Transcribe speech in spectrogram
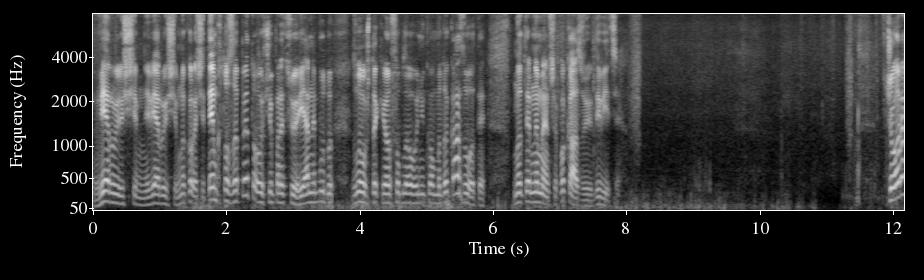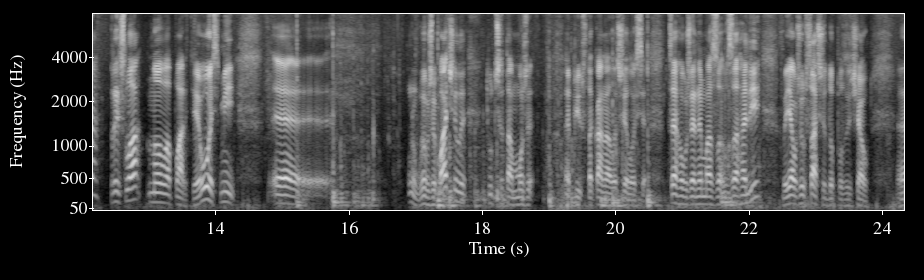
віруючим, невіруючим. Ну, коротше, тим, хто запитував, чи працює, я не буду знову ж таки особливо нікому доказувати, але тим не менше показую, дивіться. Вчора прийшла нова партія. Ось мій. Е, ну, ви вже бачили, тут ще там, може, на пів стакана лишилося. Цього вже нема взагалі, бо я вже в Саші допозичав е,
